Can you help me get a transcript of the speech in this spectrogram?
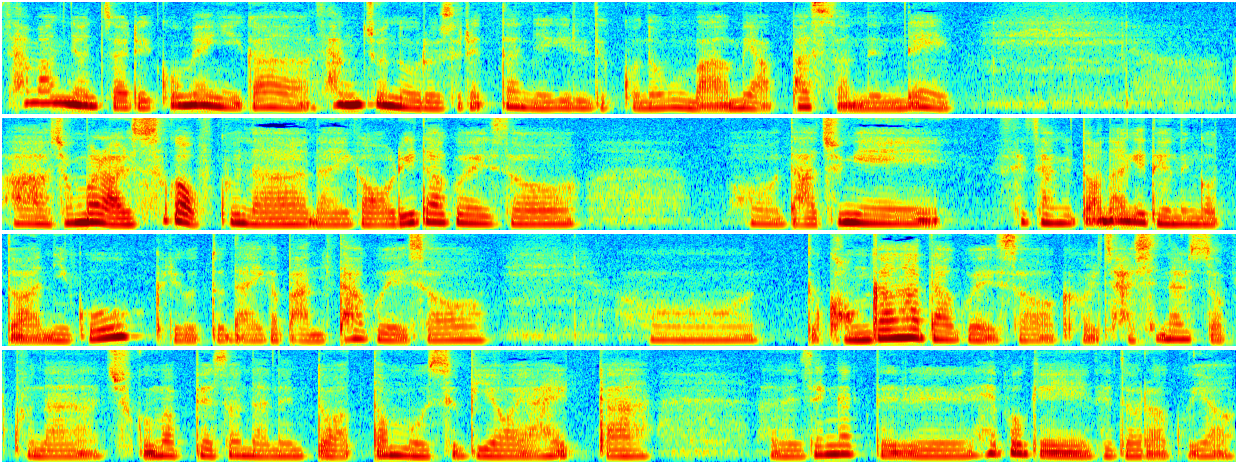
3학년짜리 꼬맹이가 상주 노릇을 했다는 얘기를 듣고 너무 마음이 아팠었는데, 아, 정말 알 수가 없구나. 나이가 어리다고 해서, 어, 나중에 세상을 떠나게 되는 것도 아니고, 그리고 또 나이가 많다고 해서, 어, 또 건강하다고 해서 그걸 자신할 수 없구나. 죽음 앞에서 나는 또 어떤 모습이어야 할까. 라는 생각들을 해보게 되더라고요.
